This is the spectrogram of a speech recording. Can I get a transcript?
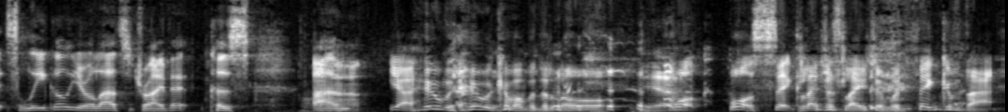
it's legal. You're allowed to drive it because um, yeah, who would who would come up with the law? Yeah. What what sick legislator would think of that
